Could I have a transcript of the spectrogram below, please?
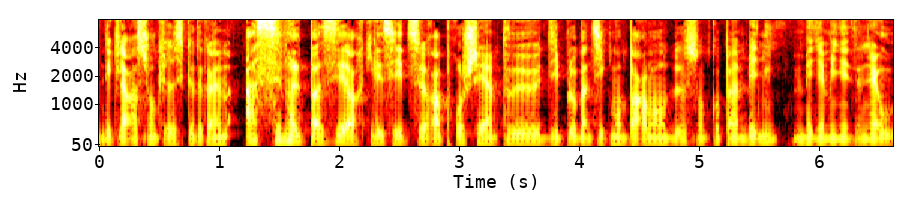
Déclaration qui risque de quand même assez mal passer alors qu'il essayait de se rapprocher un peu diplomatiquement parlant de son copain Benny, Benjamin Netanyahu,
